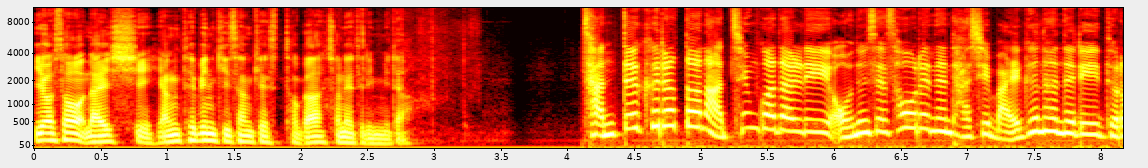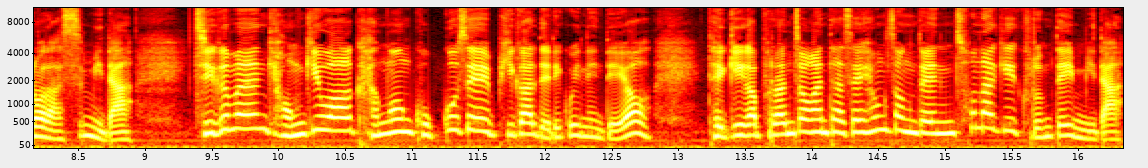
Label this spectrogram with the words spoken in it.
이어서 날씨 양태빈 기상캐스터가 전해드립니다. 잔뜩 흐렸던 아침과 달리 어느새 서울에는 다시 맑은 하늘이 드러났습니다. 지금은 경기와 강원 곳곳에 비가 내리고 있는데요. 대기가 불안정한 탓에 형성된 소나기 구름대입니다.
